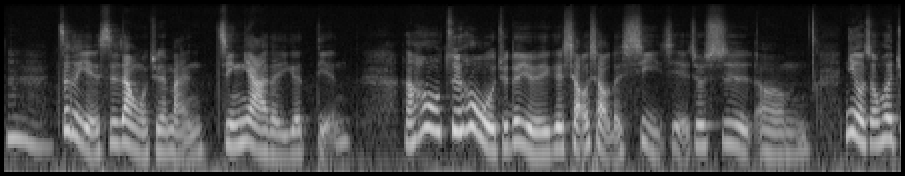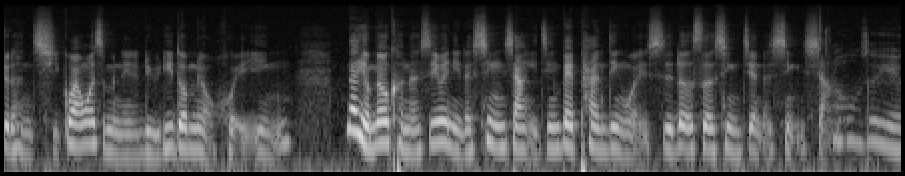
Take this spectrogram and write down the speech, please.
嗯，这个也是让我觉得蛮惊讶的一个点。然后最后，我觉得有一个小小的细节，就是嗯，你有时候会觉得很奇怪，为什么你的履历都没有回音？那有没有可能是因为你的信箱已经被判定为是垃圾信件的信箱？哦，这也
